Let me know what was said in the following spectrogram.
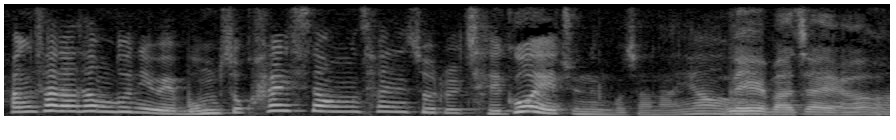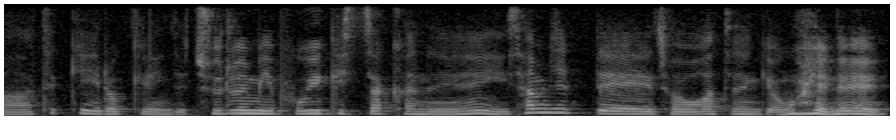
항산화 성분이 왜 몸속 활성산소를 제거해 주는 거잖아요. 네, 맞아요. 아, 특히 이렇게 이제 주름이 보이기 시작하는 이 30대 저 같은 경우에는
